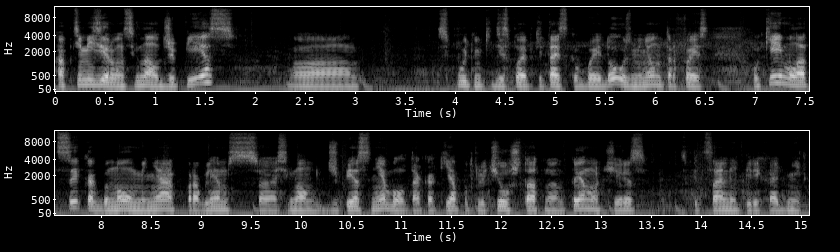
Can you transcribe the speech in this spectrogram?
оптимизирован сигнал GPS. А, спутники дисплея китайского Beidou, изменен интерфейс. Окей, молодцы, как бы, но у меня проблем с а, сигналом GPS не было, так как я подключил штатную антенну через специальный переходник.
